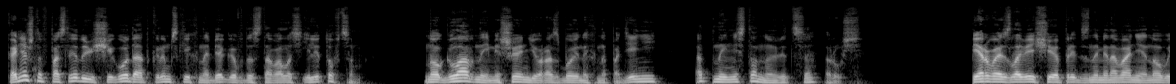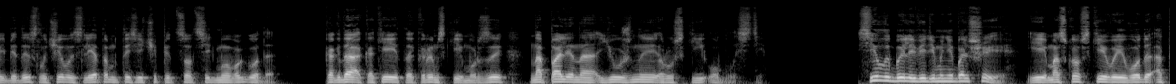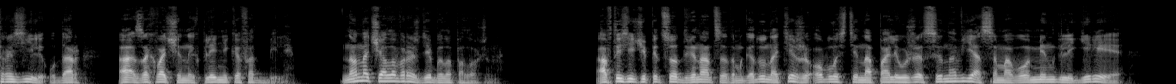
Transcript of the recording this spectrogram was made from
Конечно, в последующие годы от крымских набегов доставалось и литовцам, но главной мишенью разбойных нападений отныне становится Русь. Первое зловещее предзнаменование новой беды случилось летом 1507 года, когда какие-то крымские мурзы напали на южные русские области. Силы были, видимо, небольшие, и московские воеводы отразили удар, а захваченных пленников отбили. Но начало вражде было положено. А в 1512 году на те же области напали уже сыновья самого Менгли-Гирея,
